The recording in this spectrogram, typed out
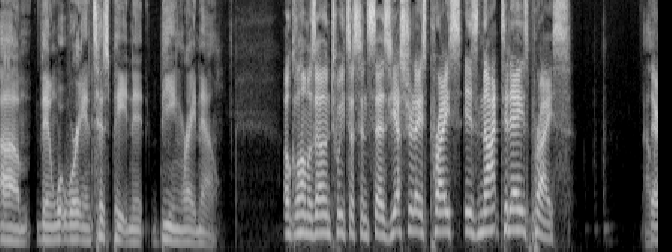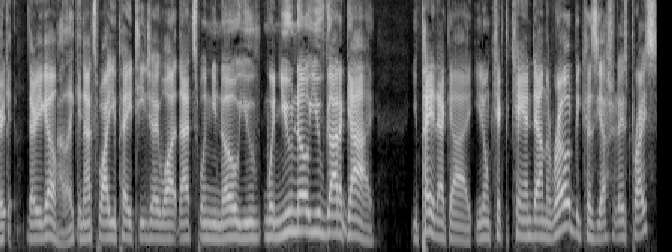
um, than what we're anticipating it being right now. Oklahoma's own tweets us and says, "Yesterday's price is not today's price." I there, like it. there you go. I like it. And that's why you pay TJ Watt. That's when you know you when you know you've got a guy. You pay that guy. You don't kick the can down the road because yesterday's price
